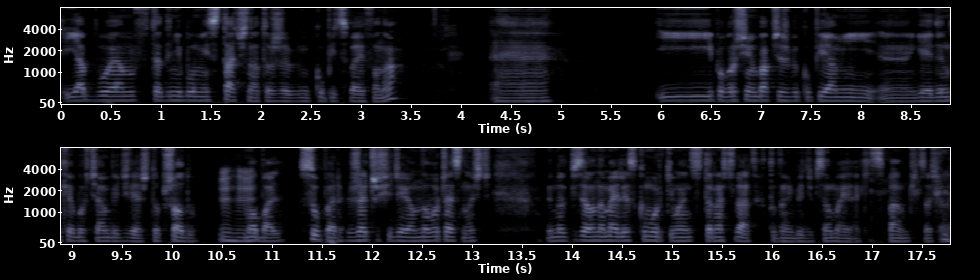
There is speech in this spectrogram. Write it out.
I ja byłem, wtedy nie było mnie stać na to, żeby kupić sobie iPhone'a i poprosiłem babcię, żeby kupiła mi e, G1, bo chciałem być, wiesz, do przodu. Mhm. Mobile, super, rzeczy się dzieją, nowoczesność. Będę odpisał na maile z komórki, mając 14 lat. Kto tam będzie pisał mail, jakiś spam czy coś, ale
